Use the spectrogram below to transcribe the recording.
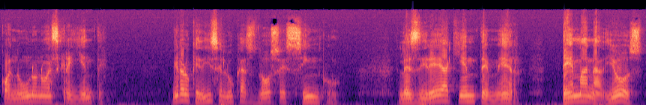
cuando uno no es creyente. Mira lo que dice Lucas 12, 5. Les diré a quién temer. Teman a Dios,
